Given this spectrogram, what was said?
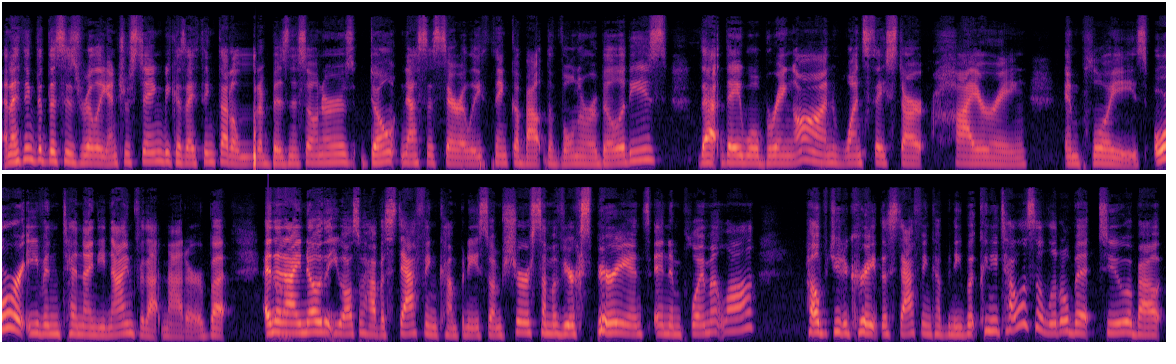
And I think that this is really interesting because I think that a lot of business owners don't necessarily think about the vulnerabilities that they will bring on once they start hiring employees or even 1099 for that matter. But, and then I know that you also have a staffing company. So I'm sure some of your experience in employment law helped you to create the staffing company. But can you tell us a little bit too about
